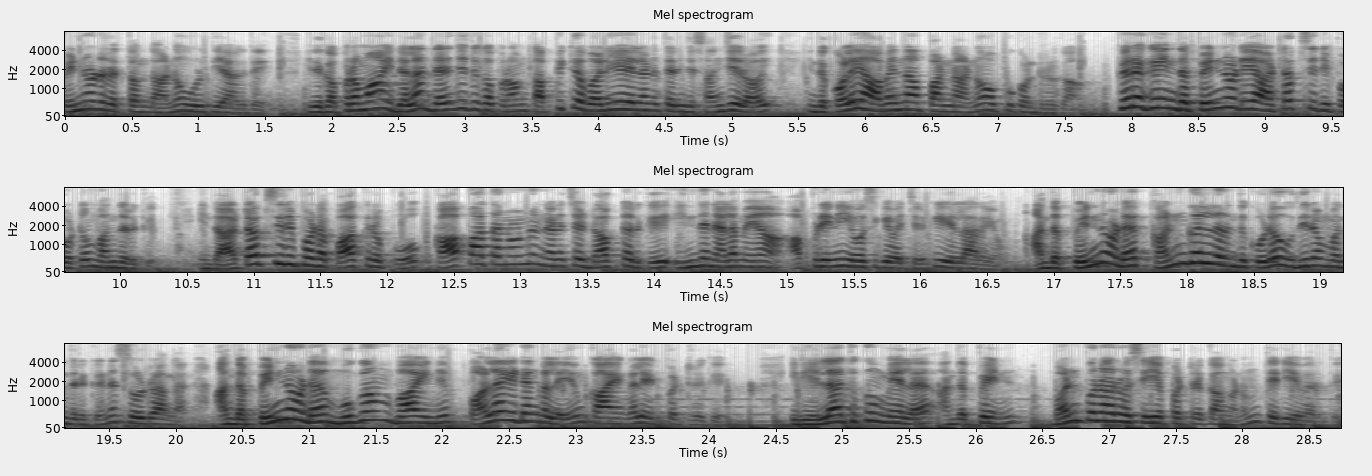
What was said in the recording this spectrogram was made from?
பெண்ணோட ரத்தம் தானே உறுதியாகுது. இதுக்கப்புறமா இதெல்லாம் தெரிஞ்சதுக்கப்புறம் தப்பிக்க வழியே இல்லைன்னு தெரிஞ்ச சஞ்சய் ராய் இந்த கொலையை அவன் தான் பண்ணான்னு ஒப்புக்கொண்டிருக்கான். பிறகு இந்த பெண்ணுடைய அட்டாப்சி ரிப்போர்ட்டும் வந்திருக்கு. இந்த அட்டாப்சி ரிப்போர்ட்டை பார்க்குறப்போ காப்பாற்றணும்னு நினச்ச டாக்டருக்கு இந்த நிலைமையா அப்படின்னு யோசிக்க வச்சிருக்கு எல்லாரையும். அந்த பெண்ணோட கண்கள்ல இருந்து கூட உதிரம் வந்திருக்குன்னு சொல்றாங்க. அந்த பெண்ணோட முகம் வாயின்னு பல இடங்களையும் காயங்கள் ஏற்பட்டிருக்கு. இது எல்லாத்துக்கும் மேல அந்த பெண் வன்புணர்வு செய்யப்பட்டிருக்காங்கன்னு தெரிய வருது.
